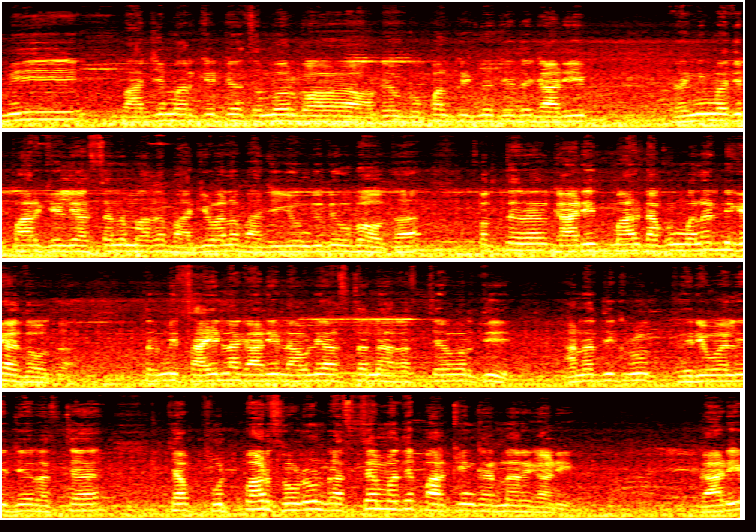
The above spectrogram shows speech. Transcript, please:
मी भाजी मार्केटच्या समोर गो हॉटेल गोपाल कृष्ण तिथे गाडी रनिंगमध्ये पार केली असताना माझा भाजीवाला भाजी घेऊन तिथे उभा होता. फक्त गाडीत माल टाकून मला निघायचा होता. तर मी साईडला गाडी लावली असताना रस्त्यावरती अनधिकृत फेरीवाले जे रस्त्याच्या फुटपाथ सोडून रस्त्यामध्ये पार्किंग करणारी गाडी. गाडी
